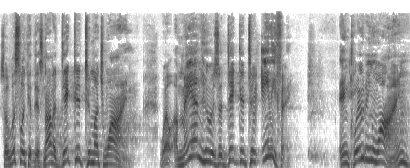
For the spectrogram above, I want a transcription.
So let's look at this. Not addicted to much wine. Well, a man who is addicted to anything, including wine,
